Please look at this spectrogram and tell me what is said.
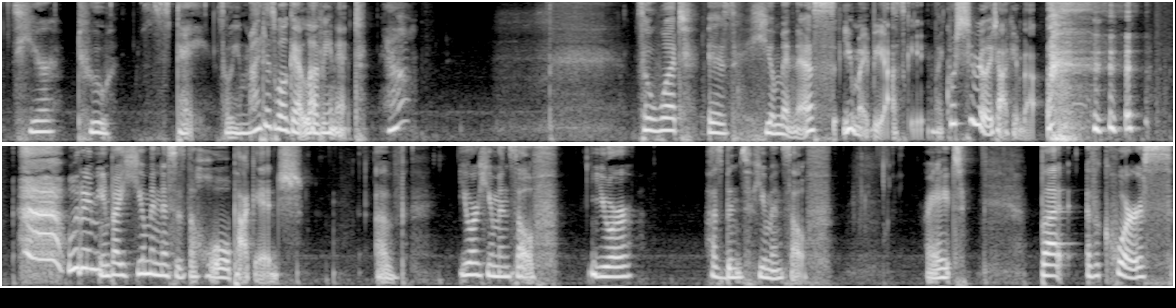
It's here to stay. So we might as well get loving it. So, what is humanness? You might be asking. Like, what's she really talking about? what I mean by humanness is the whole package of your human self your husband's human self, right? But of course,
